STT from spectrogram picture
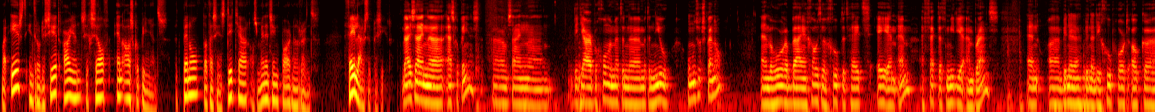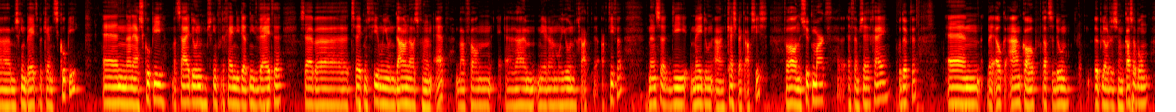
Maar eerst introduceert Arjen zichzelf en Ask Opinions, het panel dat hij sinds dit jaar als managing partner runt. Veel luisterplezier. Wij zijn uh, Ask Opinions. Uh, we zijn uh, dit jaar begonnen met een, met een nieuw onderzoekspanel. En we horen bij een grotere groep, dat heet AMM, Effective Media and Brands. En binnen, binnen die groep hoort ook misschien beter bekend Scoopy. En nou ja, Scoopy, wat zij doen, misschien voor degenen die dat niet weten, ze hebben 2,4 miljoen downloads van hun app, waarvan ruim meer dan een miljoen actieve mensen die meedoen aan cashback-acties. Vooral in de supermarkt, FMCG-producten. En bij elke aankoop dat ze doen, uploaden ze hun kassabon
